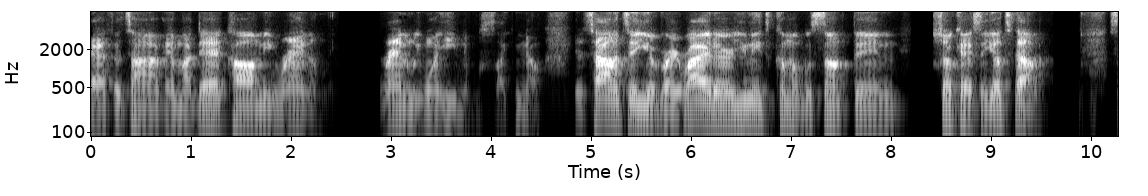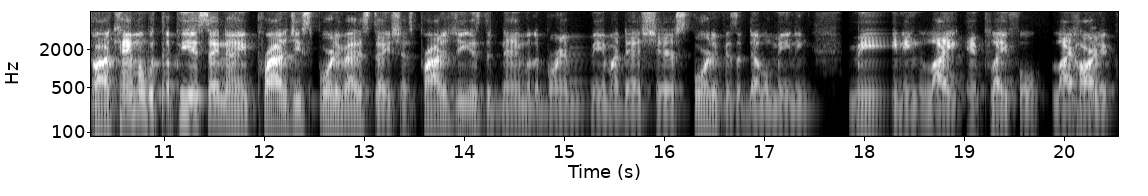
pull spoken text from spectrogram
at the time and my dad called me randomly randomly one evening it was like you know you're talented you're a great writer you need to come up with something showcasing your talent. So i came up with the psa name prodigy sportive attestations. Prodigy is the name of the brand me and my dad share. Sportive is a double meaning meaning light and playful lighthearted mm-hmm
